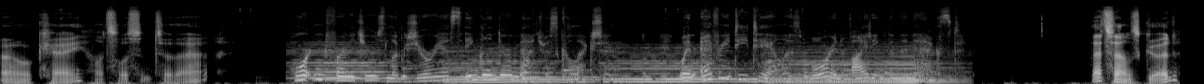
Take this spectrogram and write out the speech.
Okay, let's listen to that. Horton Furniture's luxurious Englander mattress collection. When every detail is more inviting than the next. That sounds good.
